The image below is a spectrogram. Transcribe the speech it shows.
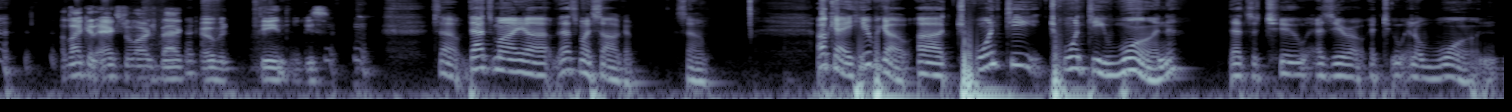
I'd like an extra large bag of COVID, teen, please. So that's my uh, that's my saga. So, okay, here we go. Uh, 2021. That's a two, a zero, a two, and a one.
